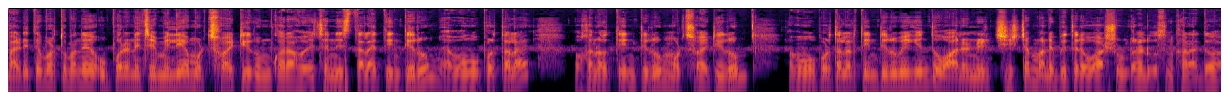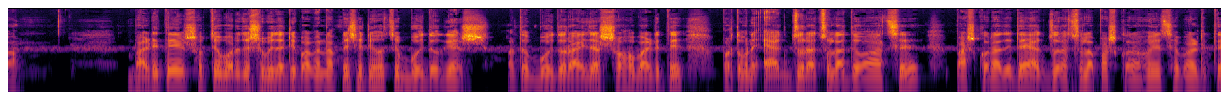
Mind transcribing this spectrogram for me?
বাড়িতে বর্তমানে উপরে নিচে মিলিয়ে মোট ছয়টি রুম করা হয়েছে। নিচতলায় তিনটি রুম এবং উপরতলায় ওখানেও তিনটি রুম, মোট ছয়টি রুম এবং উপরতলার তিনটি রুমে কিন্তু ওয়ান ইউনিট সিস্টেম মানে ভিতরে ওয়াশরুম টয়লেট গোসলখানা দেওয়া। বাড়িতে সবচেয়ে বড় যে সুবিধাটি পাবেন আপনি, সেটি হচ্ছে বৈধ গ্যাস। অর্থাৎ বৈধ রাইজার সহ বাড়িতে বর্তমানে এক জোড়া চোলা দেওয়া আছে পাশ করা যেটা এক জোড়া চোলা পাশ করা হয়েছে বাড়িতে।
